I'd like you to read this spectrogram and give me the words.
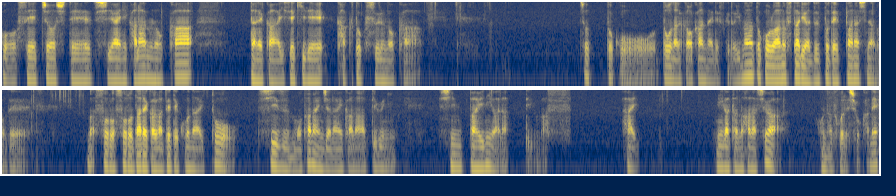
こう成長して試合に絡むのか誰か移籍で獲得するのかちょっとこうどうなるか分かんないですけど今のところあの2人はずっと出っ放しなので、まあ、そろそろ誰かが出てこないとシーズン持たないんじゃないかなっていうふうに心配にはなっています。はい。新潟の話はこんなとこでしょうかね。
